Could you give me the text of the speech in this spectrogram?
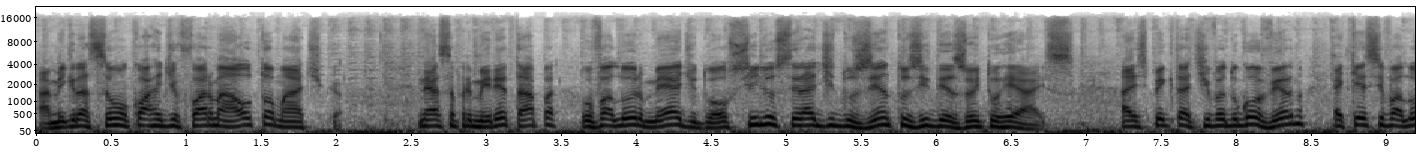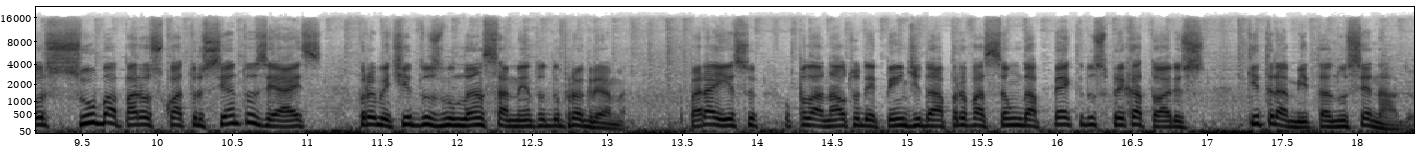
A migração ocorre de forma automática. Nessa primeira etapa, o valor médio do auxílio será de 218 reais. A expectativa do governo é que esse valor suba para os 400 reais prometidos no lançamento do programa. Para isso, o Planalto depende da aprovação da PEC dos precatórios, que tramita no Senado.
